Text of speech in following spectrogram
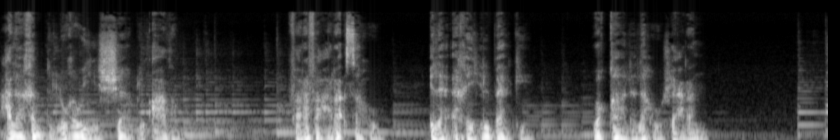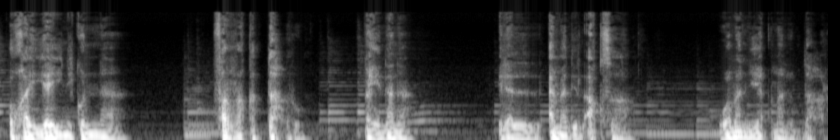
على خد اللغوي الشاب الأعظم. فرفع رأسه إلى أخيه الباكي وقال له شعرا أخيين كنا فرق الدهر بيننا إلى الأمد الأقصى ومن يأمن الدهر؟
